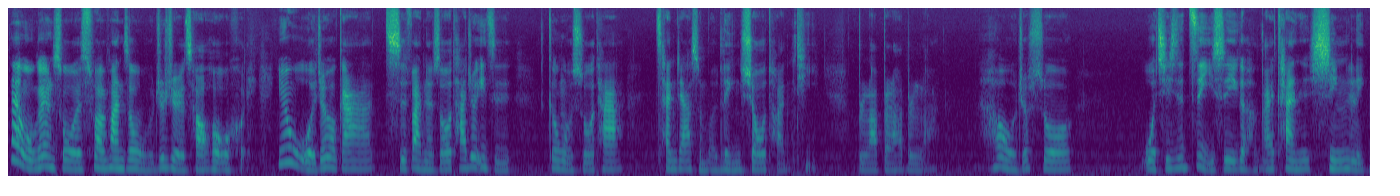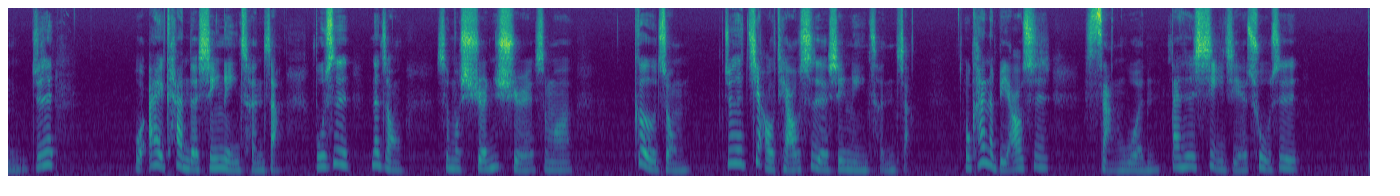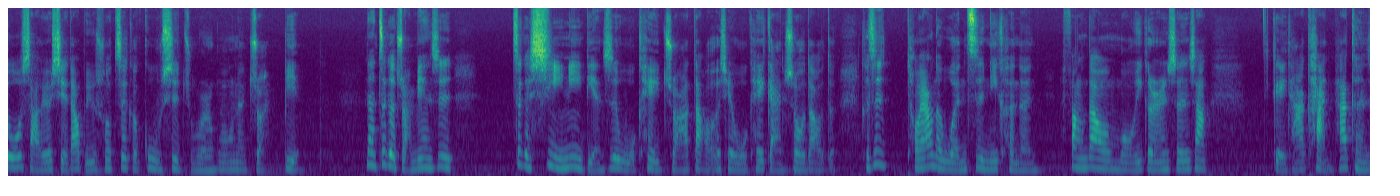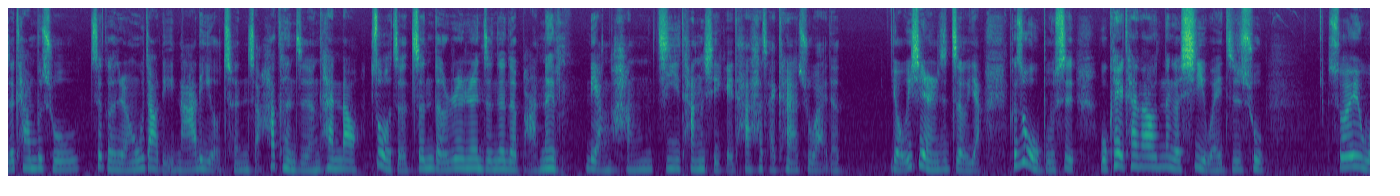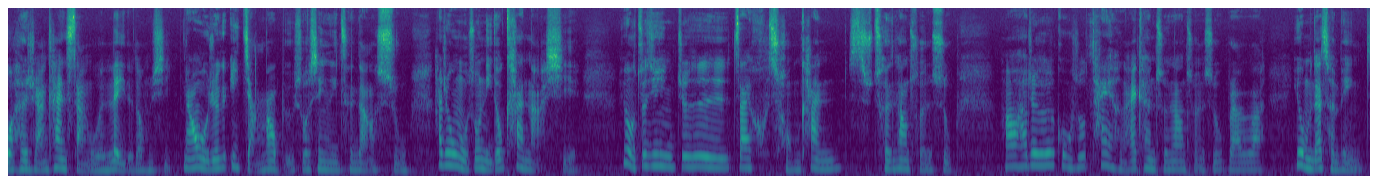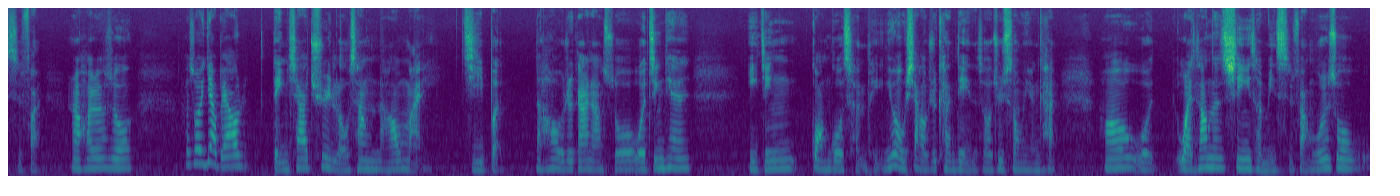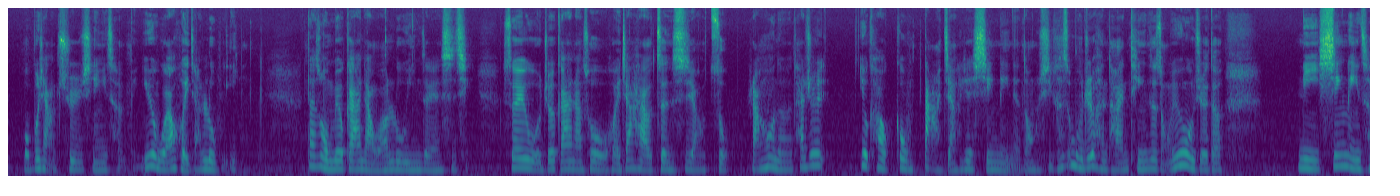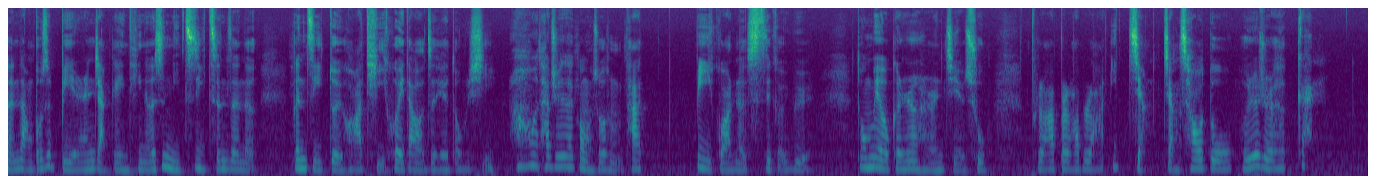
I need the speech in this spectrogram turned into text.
但我跟你说，我吃完饭之后，我就觉得超后悔，因为我就跟他吃饭的时候，他就一直跟我说他参加什么灵修团体，不啦不啦不啦。然后我就说，我其实自己是一个很爱看心灵，就是我爱看的心灵成长，不是那种什么玄学、什么各种，就是教条式的心灵成长。我看的比较是。”散文，但是细节处是多少有写到，比如说这个故事主人公的转变，那这个转变是这个细腻点是我可以抓到，而且我可以感受到的。可是同样的文字，你可能放到某一个人身上给他看，他可能是看不出这个人物到底哪里有成长，他可能只能看到作者真的认认真真的把那两行鸡汤写给他，他才看得出来的。有一些人是这样，可是我不是，我可以看到那个细微之处。所以我很喜欢看散文类的东西，然后我就一讲到比如说心灵成长的书，他就问我说：“你都看哪些？”因为我最近就是在重看村上春树，然后他就跟我说他也很爱看村上春树，巴拉巴拉。因为我们在诚品吃饭，然后他就说：“他说要不要等一下去楼上然后买几本？”然后我就跟他讲说：“我今天。”已经逛过成品，因为我下午去看电影的时候去松烟看，然后我晚上在新一成品吃饭，我就说我不想去新一成品，因为我要回家录音，但是我没有跟他讲我要录音这件事情，所以我就跟他讲说我回家还有正事要做，然后呢，他就又靠跟我大讲一些心灵的东西，可是我就很讨厌听这种，因为我觉得你心灵成长不是别人讲给你听的，而是你自己真正的跟自己对话体会到了这些东西，然后他就在跟我说什么，他闭关了四个月。都没有跟任何人接触，不啦不啦不啦，一讲讲超多，我就觉得干，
